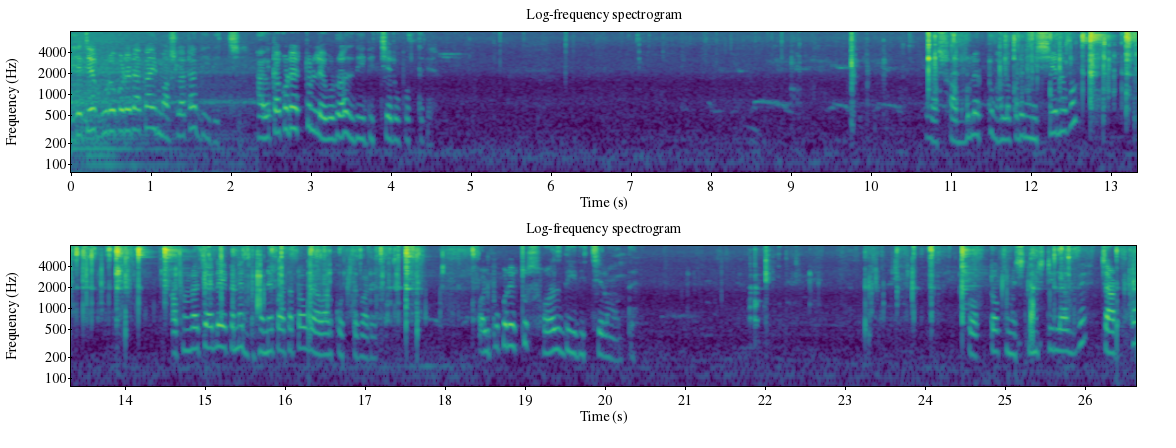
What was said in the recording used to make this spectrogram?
ভেজে গুঁড়ো করে রাখা এই মশলাটা দিয়ে দিচ্ছি। হালকা করে একটু লেবুর রস দিয়ে দিচ্ছি এর উপর থেকে। এবার সবগুলো একটু ভালো করে মিশিয়ে নেব। আপনারা চাইলে এখানে ধনে পাতাটাও ব্যবহার করতে পারেন। অল্প করে একটু সস দিয়ে দিচ্ছি এর মধ্যে। টক টক মিষ্টি মিষ্টি লাগবে, চাটটা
